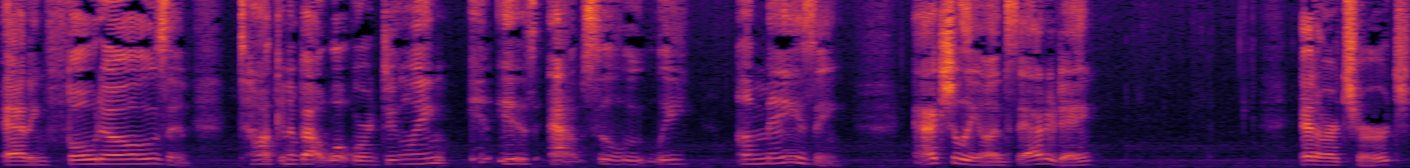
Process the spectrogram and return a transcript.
adding photos and talking about what we're doing. It is absolutely amazing. Actually, on Saturday at our church,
